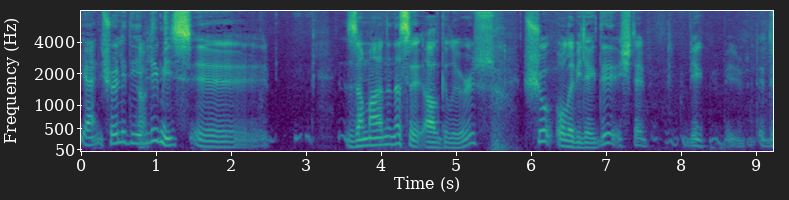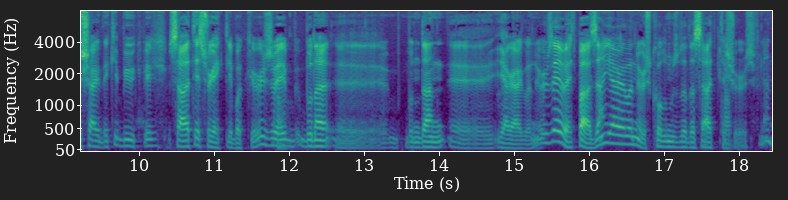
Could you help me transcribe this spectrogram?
Yani şöyle diyebilir evet. miyiz? Ee, zamanı nasıl algılıyoruz? Şu olabilirdi. İşte bir, bir dışarıdaki büyük bir saate sürekli bakıyoruz ve buna e, bundan e, yararlanıyoruz. Evet bazen yararlanıyoruz. Kolumuzda da saat taşıyoruz falan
